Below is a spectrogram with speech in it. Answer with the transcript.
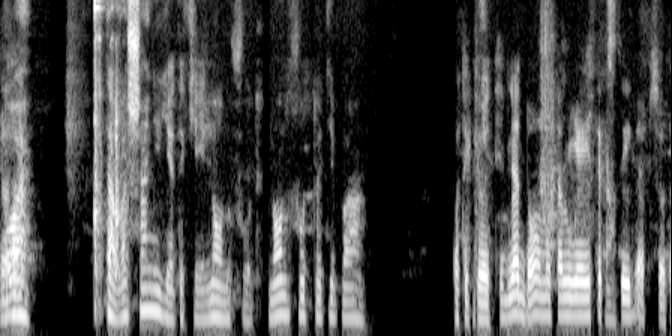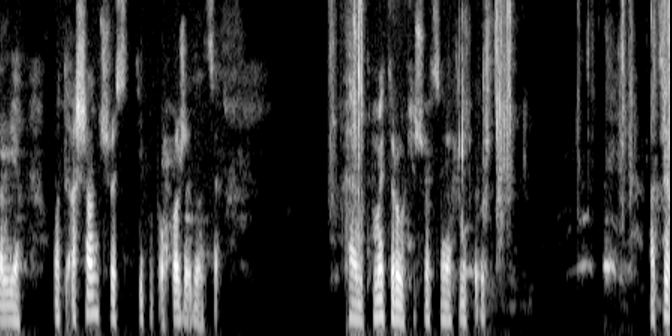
Ой. Та, в Ашані є такий non-food. Non-food то типа. Отакі от і для дому там є, і текстиль, все там є. От Ашан щось типу похоже на це. Мити руки, що це як мити руки. А це,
